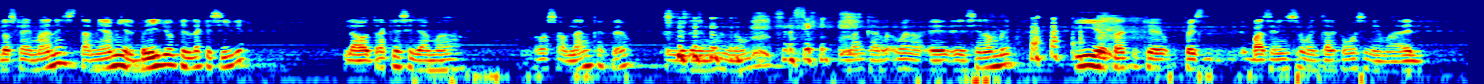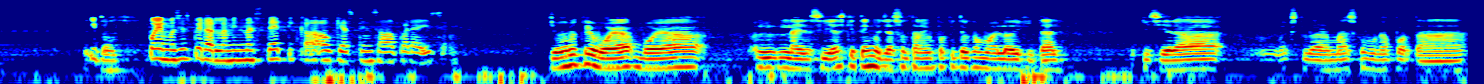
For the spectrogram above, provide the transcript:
Los Caimanes, Tamiami, El Brillo, que es la que sigue. La otra que se llama Rosa Blanca, creo. que tenemos el nombre. sí. Blanca, bueno, e- ese nombre. Y otra que, que, pues va a ser instrumental como Cinema Deli. Y- Entonces, ¿Podemos esperar la misma estética o qué has pensado para eso? yo creo que voy a, voy a, las ideas que tengo ya soltarme un poquito como de lo digital. Quisiera explorar más como una portada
